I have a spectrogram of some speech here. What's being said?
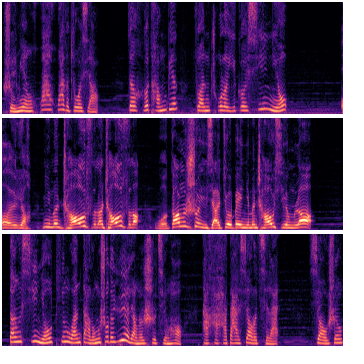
水面哗哗的作响，在荷塘边钻出了一个犀牛。哎呀！你们吵死了，吵死了！我刚睡下就被你们吵醒了。当犀牛听完大龙说的月亮的事情后，他哈哈大笑了起来，笑声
